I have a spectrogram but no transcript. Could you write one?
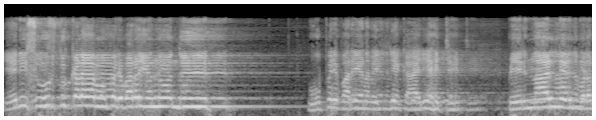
ഇനി സുഹൃത്തുക്കളെ മൂപ്പര് പറയുന്നു എന്ത് മൂപ്പര് പറയണ വലിയ കാര്യമായിട്ട് പെരുന്നാളിനിരുന്ന് ഇവിടെ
